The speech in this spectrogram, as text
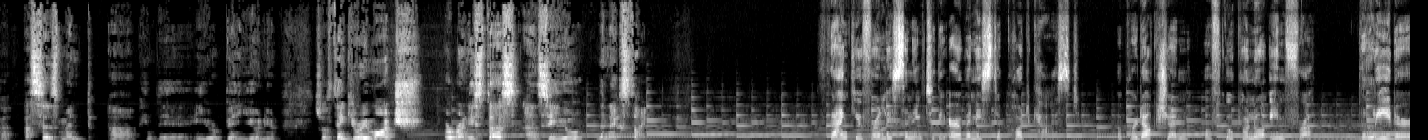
uh, assessment uh, in the European Union. So thank you very much, Urbanistas, and see you the next time. Thank you for listening to the Urbanista podcast, a production of Uponor Infra, the leader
